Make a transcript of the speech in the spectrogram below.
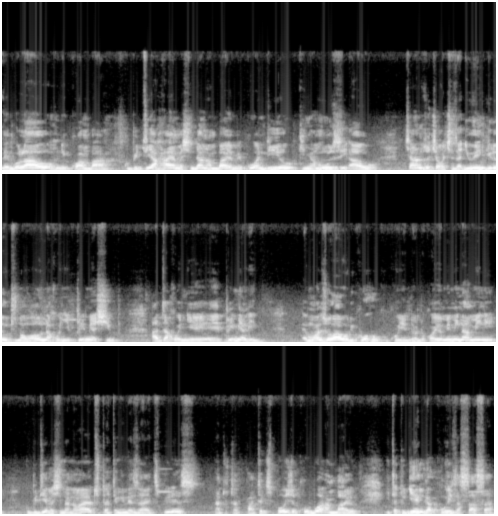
Lengo lao ni kwamba kupitia haya mashindano ambayo yamekuwa ndio king'amuzi au chanzo cha wachezaji wengi leo tunawaona kwenye Premiership hata kwenye eh, Premier League eh, mwanzo wao ulikuwa huku kwenye ndondo. Kwa hiyo mimi naamini kupitia mashindano haya tutatengeneza experience na tutapata exposure kubwa ambayo itatujenga kuweza sasa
